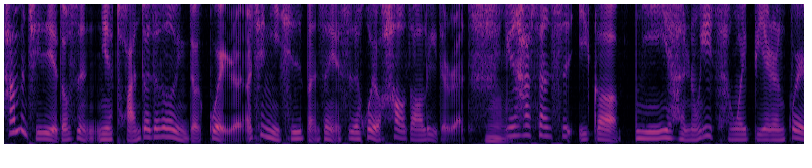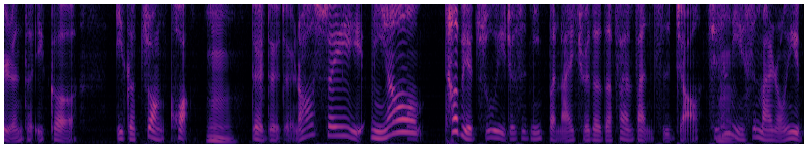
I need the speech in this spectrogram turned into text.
他们其实也都是你的团队，这都是你的贵人，而且你其实本身也是会有号召力的人，嗯因为他算是一个你很容易成为别人贵人的一个一个状况。嗯对对对，然后所以你要特别注意，就是你本来觉得的泛泛之交，其实嗯你是蛮容易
